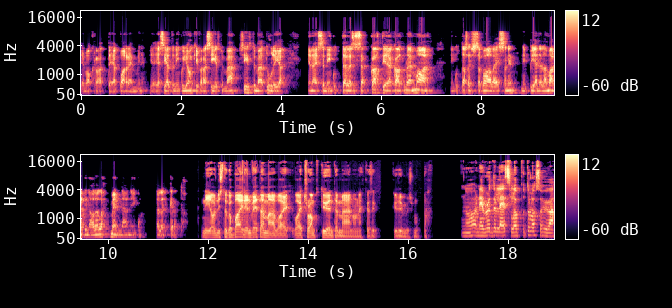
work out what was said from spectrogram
demokraatteja paremmin. Ja, ja sieltä niin kuin jonkin verran siirtymää, siirtymää tuli. Ja, ja näissä niin kuin tällaisissa kahtia jakautuneen maan niin kuin tasaisissa vaaleissa, niin, niin pienellä marginaalilla mennään niin kuin tällä kertaa. Niin onnistuiko Biden vetämään vai, vai Trump työntämään on ehkä se kysymys, mutta... No, nevertheless, lopputulos on hyvä.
